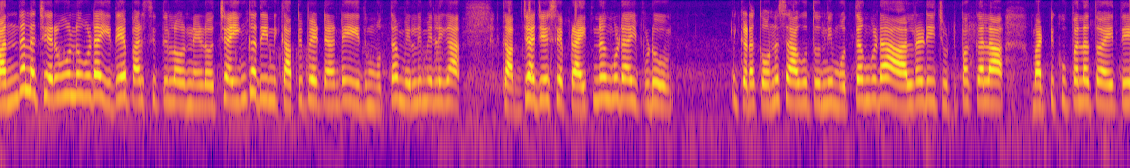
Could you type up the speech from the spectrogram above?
వందల చెరువులు కూడా ఇదే పరిస్థితిలో నేడు వచ్చాయి. ఇంకా దీన్ని కప్పిపెట్ట అంటే ఇది మొత్తం మెల్లిమెల్లిగా కబ్జా చేసే ప్రయత్నం కూడా ఇప్పుడు ఇక్కడ కొనసాగుతుంది. మొత్తం కూడా ఆల్రెడీ చుట్టుపక్కల మట్టి కుప్పలతో అయితే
